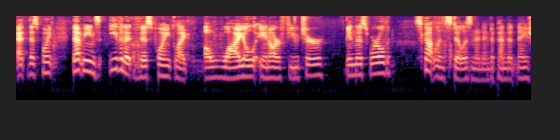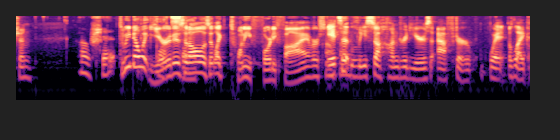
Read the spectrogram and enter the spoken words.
at this point that means even at this point like a while in our future in this world Scotland still isn't an independent nation. Oh shit. Do we know what year it That's is at all? Is it like 2045 or something? It's at least a hundred years after when, like,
